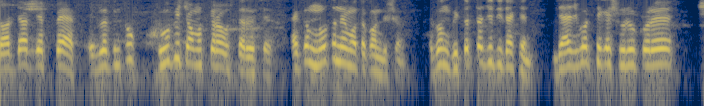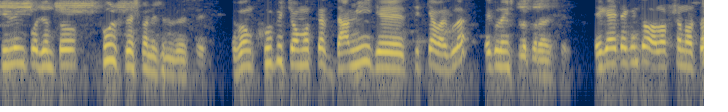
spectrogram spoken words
দরজার যে প্যাড, এগুলো কিন্তু খুবই চমৎকার অবস্থা রয়েছে, একদম নতুনের মতো কন্ডিশন এবং ভিতরটা যদি দেখেন ড্যাশবোর্ড থেকে শুরু করে সিলিং পর্যন্ত ফুল ফ্রেশ কন্ডিশন রয়েছে এবং খুবই চমৎকার দামি যে সিট কাভারগুলো এগুলো ইনস্টল করা হয়েছে। এই গাড়িটা কিন্তু অল অপশন অটো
